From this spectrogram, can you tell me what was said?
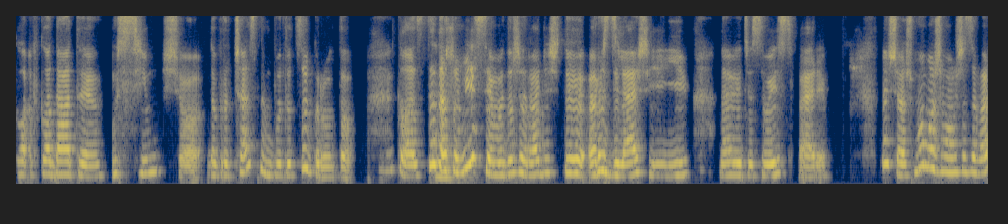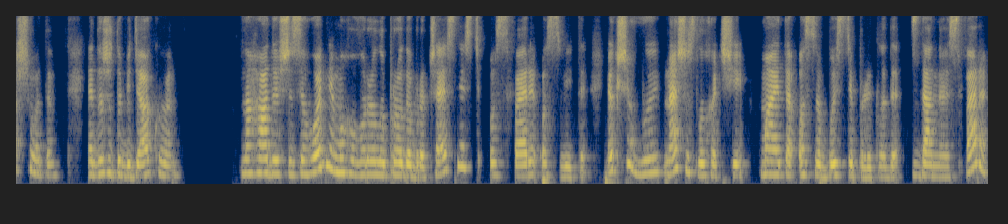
так. вкладати усім, що доброчесним буде це круто. Клас, це наша місія. Ми дуже раді, що ти розділяєш її навіть у своїй сфері. Ну що ж, ми можемо вже завершувати. Я дуже тобі дякую. Нагадую, що сьогодні ми говорили про доброчесність у сфері освіти. Якщо ви, наші слухачі, маєте особисті приклади з даної сфери,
